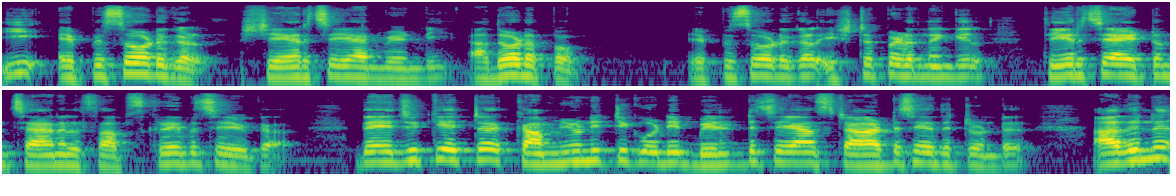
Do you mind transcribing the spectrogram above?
ഈ എപ്പിസോഡുകൾ ഷെയർ ചെയ്യാൻ വേണ്ടി. അതോടൊപ്പം എപ്പിസോഡുകൾ ഇഷ്ടപ്പെടുന്നെങ്കിൽ തീർച്ചയായിട്ടും ചാനൽ സബ്സ്ക്രൈബ് ചെയ്യുക. ദ എഡ്യൂക്കേറ്റർ കമ്മ്യൂണിറ്റി കൂടി ബിൽഡ് ചെയ്യാൻ സ്റ്റാർട്ട് ചെയ്തിട്ടുണ്ട്. അതിന്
